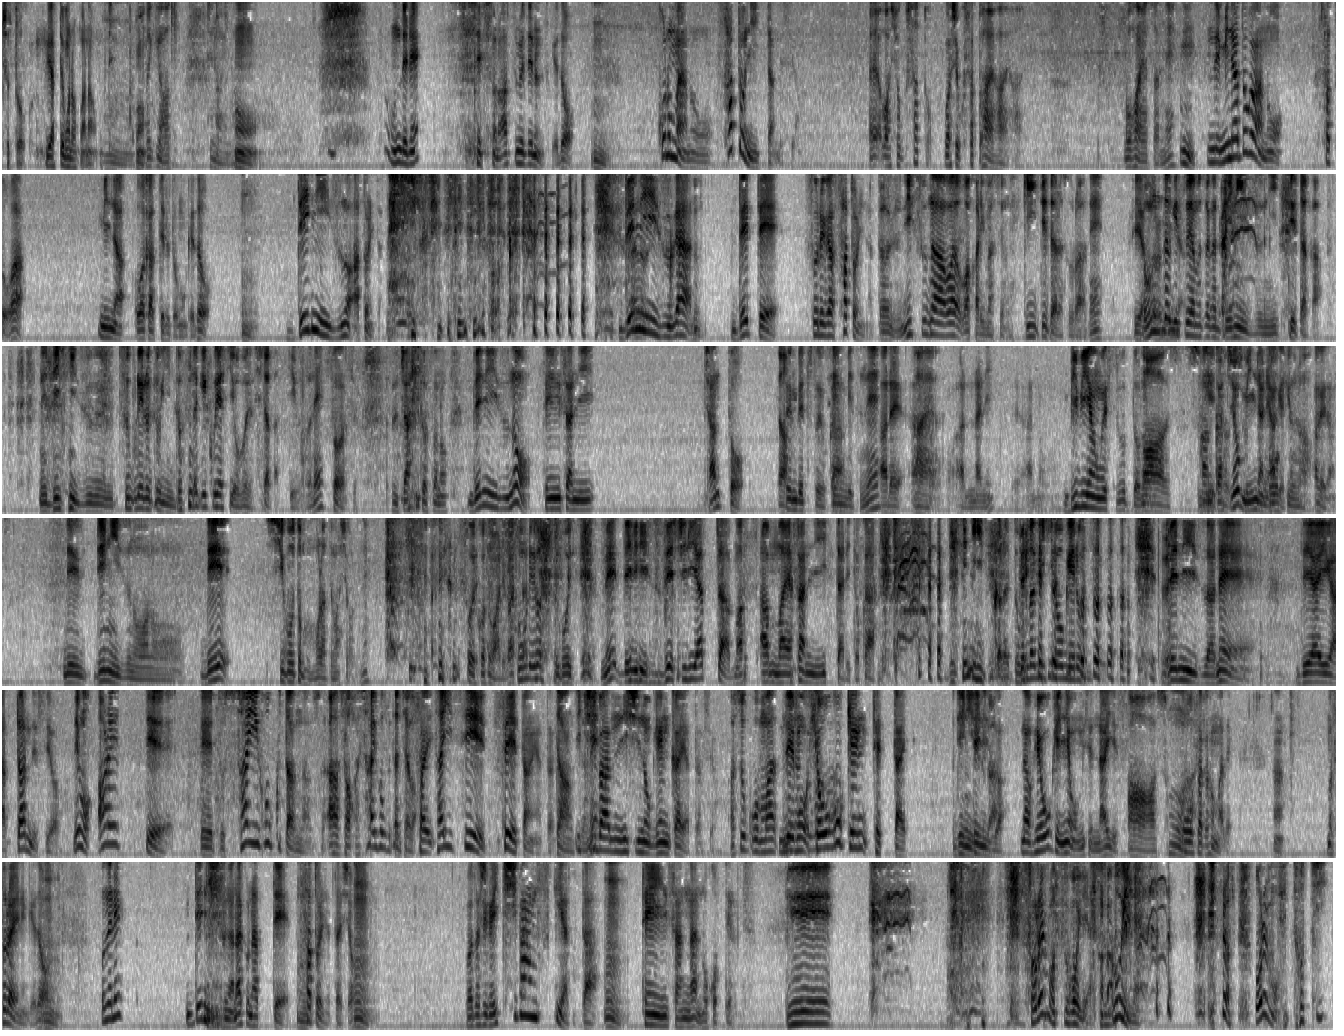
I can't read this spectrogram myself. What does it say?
ちょっと、やってもらおうかな思って。うん最近会ってないなうん。ほんでね、で、その集めてるんですけど、うんこの前あの、里に行ったんですよ。え和食里？和食里。はいはいはご飯屋さんね。うん。で港川の佐藤はみんな分かってると思うけどうん。デニーズの後に立ってるデニーズが出てそれが佐藤になったリスナーは分かりますよね。聞いてたらそらね。どんだけ須山さんがデニーズに行ってたかね、デニーズ潰れる時にどんだけ悔しい思いをしたかっていうのをね。そうなんですよ。ちゃんとそのデニーズの店員さんにちゃんと選別というか選別ね。あれあの、はい。あれ何？あのビビアン・ウェストウッドあのハンカチをみんなにあげたあげたんです。でデニーズのあので仕事ももらってましたからね。そういうこともありました。それはすごいっすよ。ねねデニーズで知り合ったマスあんま屋さんに行ったりとかデニーズからどんだけ広げるデニーズはね出会いがあったんですよ。でもあれってえっ、と最北端なんですか？あそう最北端ちゃうわ。最最西西端やったんですですよね一番西の限界やったんですよ。あそこまでもう兵庫県撤退。デニーズは。だから兵庫県にはお店ないです。ああそう大阪府まで。うん。まあそれはええねんけど、うん。ほんでねデニーズがなくなって佐藤になったでしょ、うん私が一番好きやったうん。店員さんが残ってるんです。へえ。それもすごいやろ。すごいね 俺も。どっち？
